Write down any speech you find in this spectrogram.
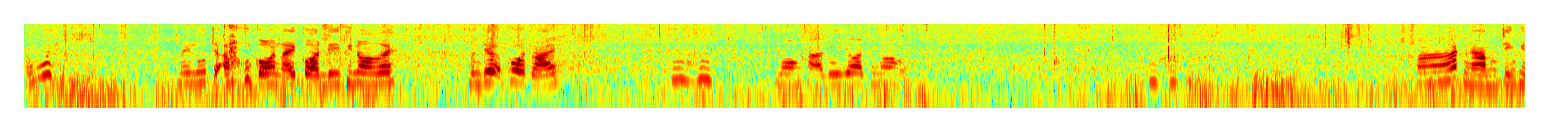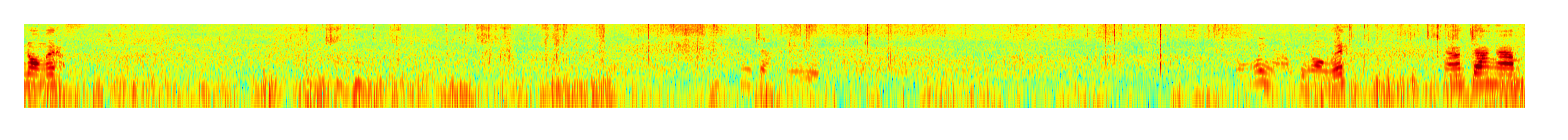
โอ้ย ไม่รู้จะเอาก่อนไหนก่อนดีพี่น้องเอ้ยมันเยอะโพดหลาย มองหาดูยอดพี่น้อง ฟาดงามจริงพี่น้องเลยนี่จ้ะมีอยู่ โอ้ยงามพี่น้องเลยงามจ้างาม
